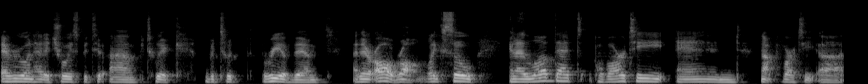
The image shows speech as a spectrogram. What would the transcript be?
everyone had a choice between um, between between three of them, and they're all wrong. Like so, and I love that Parvati and not Parvati, uh,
